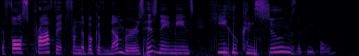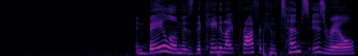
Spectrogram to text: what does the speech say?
the false prophet from the book of Numbers. His name means he who consumes the people. And Balaam is the Canaanite prophet who tempts Israel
